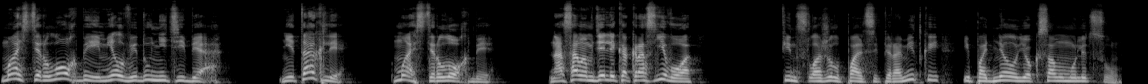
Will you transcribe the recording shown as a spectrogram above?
«Мастер Лохби имел в виду не тебя. Не так ли, мастер Лохби? На самом деле как раз его». Финт сложил пальцы пирамидкой и поднял ее к самому лицу.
